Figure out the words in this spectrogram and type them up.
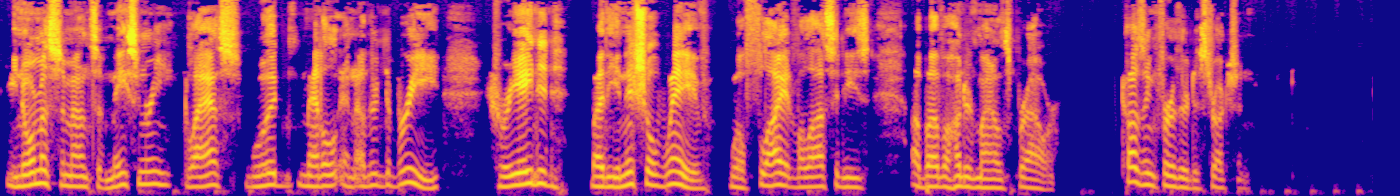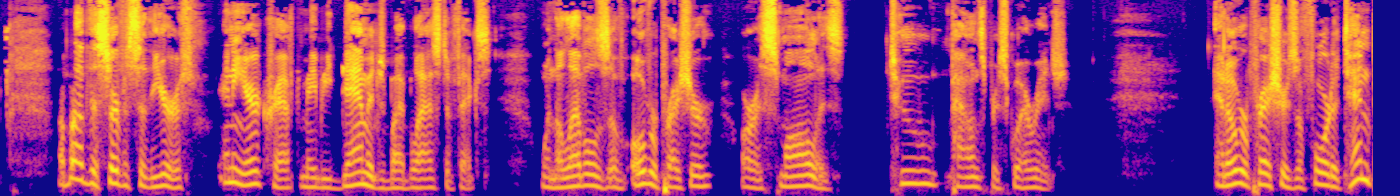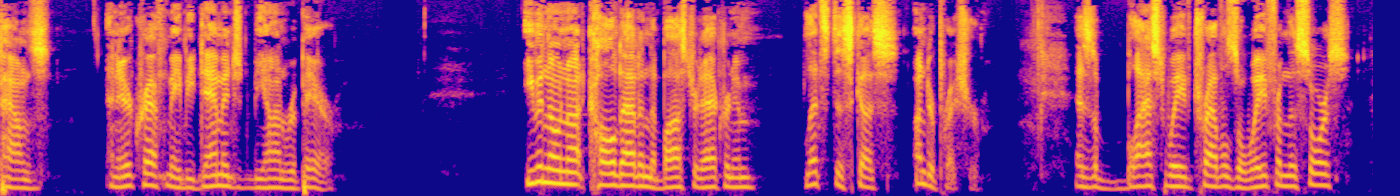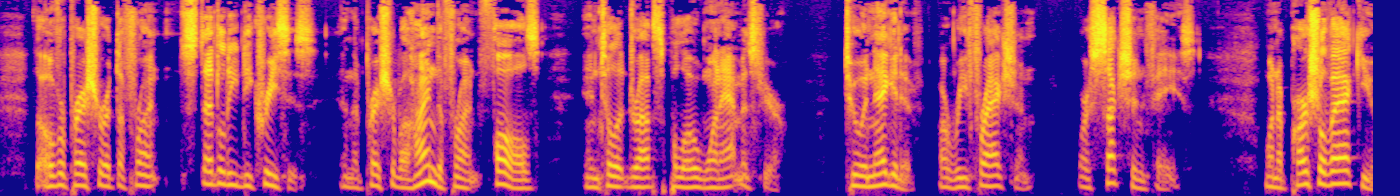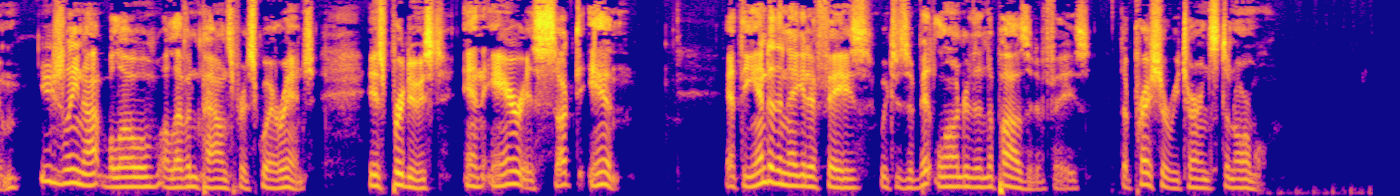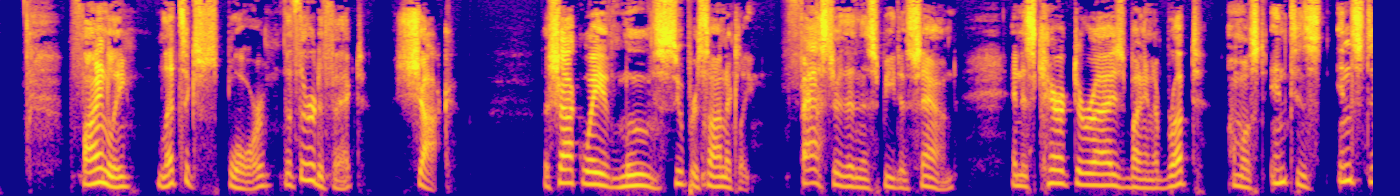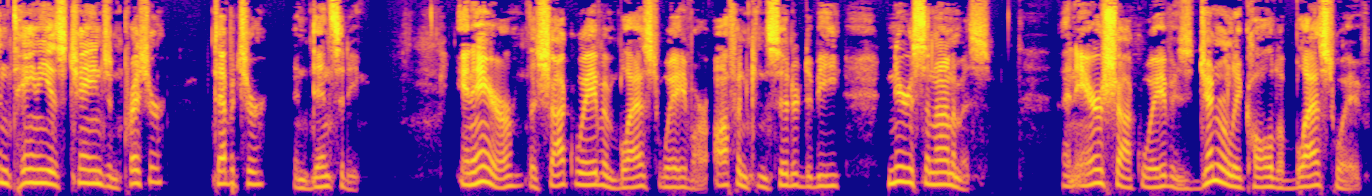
Enormous amounts of masonry, glass, wood, metal, and other debris created by the initial wave will fly at velocities above 100 miles per hour, causing further destruction. Above the surface of the Earth, any aircraft may be damaged by blast effects when the levels of overpressure are as small as 2 pounds per square inch. At overpressures of 4 to 10 pounds, an aircraft may be damaged beyond repair. Even though not called out in the BOSTERD acronym, let's discuss underpressure. As the blast wave travels away from the source, the overpressure at the front steadily decreases and the pressure behind the front falls until it drops below one atmosphere to a negative or rarefaction or suction phase when a partial vacuum, usually not below 11 pounds per square inch, is produced and air is sucked in. At the end of the negative phase, which is a bit longer than the positive phase, the pressure returns to normal. Finally, let's explore the third effect shock. The shock wave moves supersonically, faster than the speed of sound, and is characterized by an abrupt, almost instantaneous change in pressure, temperature, and density. In air, the shock wave and blast wave are often considered to be near synonymous. An air shock wave is generally called a blast wave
